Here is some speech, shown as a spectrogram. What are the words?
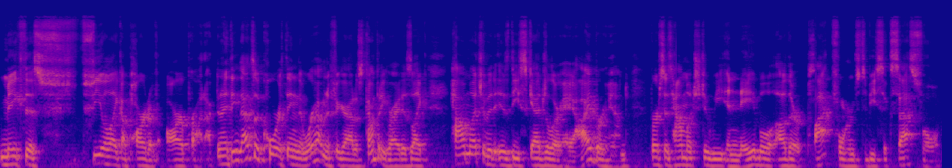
make this feel like a part of our product. And I think that's a core thing that we're having to figure out as a company, right? Is like how much of it is the scheduler AI brand versus how much do we enable other platforms to be successful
